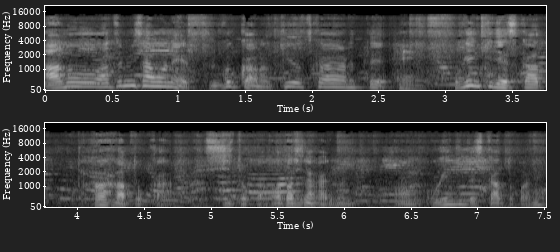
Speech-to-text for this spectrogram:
あの渥美さんはね、すごくあの気を使われて、え。お元気ですか？母とか父とか、私なんかにも、あお元気ですか？とかね、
